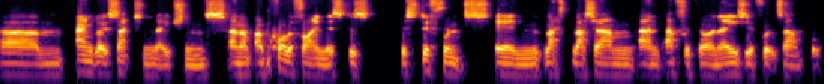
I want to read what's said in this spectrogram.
um, Anglo-Saxon nations, and I'm, I'm qualifying this because this difference in LATAM and Africa and Asia, for example,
